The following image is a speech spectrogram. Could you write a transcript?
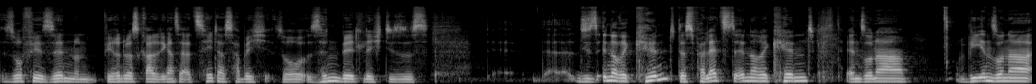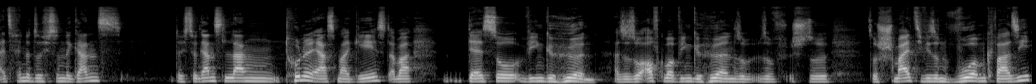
so viel Sinn. Und während du das gerade die ganze Zeit erzählt hast, habe ich so sinnbildlich dieses, äh, dieses innere Kind, das verletzte innere Kind in so einer, wie in so einer, als wenn du durch so eine ganz durch so einen ganz langen Tunnel erstmal gehst, aber der ist so wie ein Gehirn, also so aufgebaut wie ein Gehirn, so, so, so, so schmalzig wie so ein Wurm quasi.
